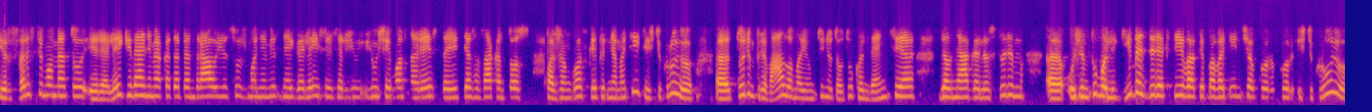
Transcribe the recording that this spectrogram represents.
ir svarstymo metu ir realiai gyvenime kada bendrauji su žmonėmis neįgaliaisiais ir jų, jų šeimos nariais, tai tiesą sakant, tos pažangos kaip ir nematyti. Iš tikrųjų, e, turim privalomą Junktinių tautų konvenciją dėl negalios, turim uh, užimtumo lygybės direktyvą, kaip pavadinčiau, kur, kur iš tikrųjų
